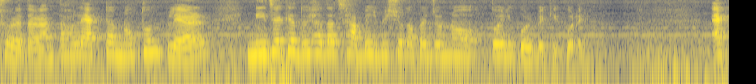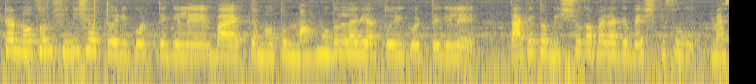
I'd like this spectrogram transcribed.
সরে দাঁড়ান, তাহলে একটা নতুন প্লেয়ার নিজেকে দুই বিশ্বকাপের জন্য তৈরি করবে কি করে? একটা নতুন ফিনিশার তৈরি করতে গেলে বা একটা নতুন মাহমুদুল্লাহ রিয়াদ তৈরি করতে গেলে তাকে তো বিশ্বকাপের আগে বেশ কিছু ম্যাচ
